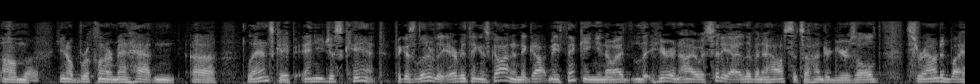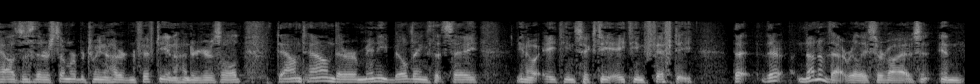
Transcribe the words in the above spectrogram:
um, Right. you know, Brooklyn or Manhattan uh, landscape, and you just can't because literally everything is gone. And it got me thinking. You know, I, here in Iowa City, I live in a house that's 100 years old, surrounded by houses that are somewhere between 150 and 100 years old. Downtown, there are many buildings that say, you know, 1860, 1850. That there, none of that really survives in. in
